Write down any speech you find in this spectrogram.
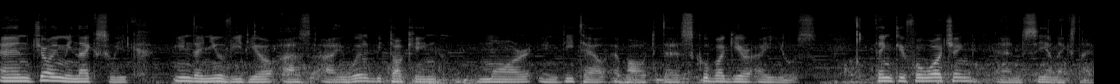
and join me next week in the new video as I will be talking more in detail about the scuba gear I use. Thank you for watching and see you next time.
